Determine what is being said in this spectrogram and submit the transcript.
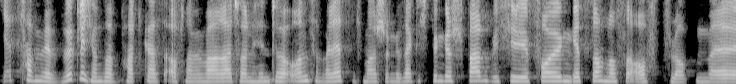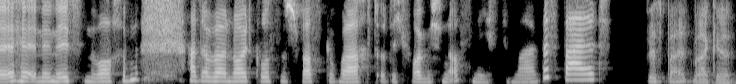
Jetzt haben wir wirklich unseren Podcast-Aufnahmemarathon hinter uns. Haben wir letztes Mal schon gesagt. Ich bin gespannt, wie viele Folgen jetzt doch noch so aufploppen äh, in den nächsten Wochen. Hat aber erneut großen Spaß gemacht und ich freue mich schon aufs nächste Mal. Bis bald. Bis bald, Marke.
